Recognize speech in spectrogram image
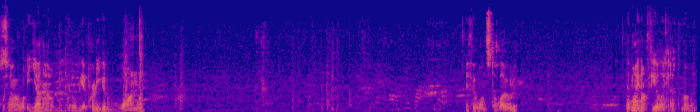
So, you know, it'll be a pretty good one. If it wants to load. It might not feel like it at the moment.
